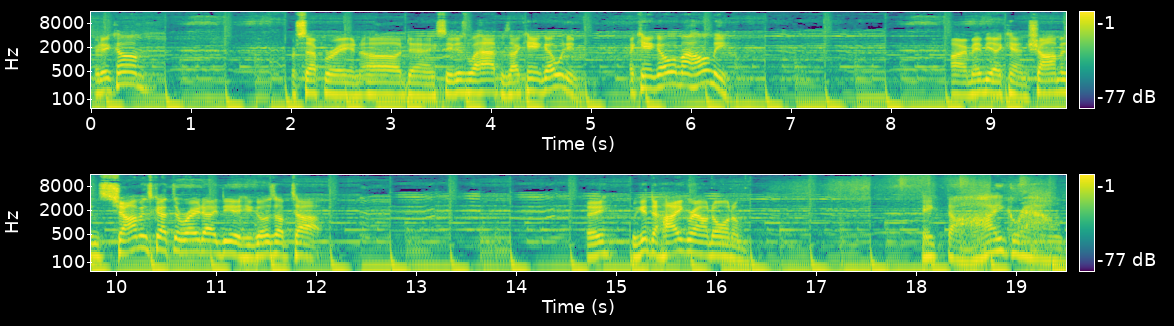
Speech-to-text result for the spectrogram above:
Here they come. We're separating. Oh, dang. See, this is what happens. I can't go with him. I can't go with my homie. All right, maybe I can. Shaman's Shaman's got the right idea. He goes up top. Hey, We get the high ground on him. Take the high ground.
